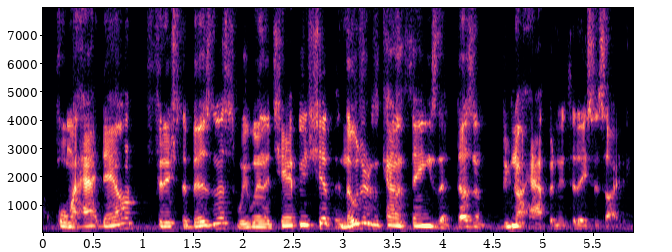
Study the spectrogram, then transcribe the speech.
I pull my hat down, finish the business. We win the championship. And those are the kind of things that doesn't do not happen in today's society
